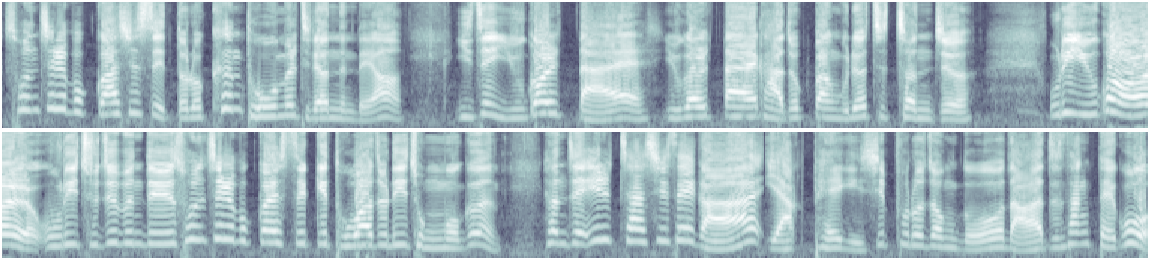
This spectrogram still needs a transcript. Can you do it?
손실 복구하실 수 있도록 큰 도움을 드렸는데요. 이제 6월달, 6월달 가족방 무료 추천주. 우리 6월, 우리 주주분들 손실 복구할 수 있게 도와줄 이 종목은 현재 1차 시세가 약 120% 정도 나와준 상태고,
